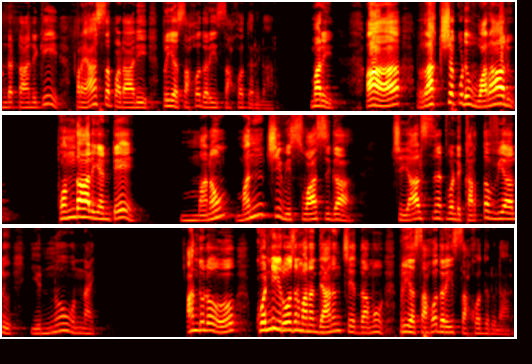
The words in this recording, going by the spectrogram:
ఉండటానికి ప్రయాసపడాలి ప్రియ సహోదరి సహోదరులారా. మరి ఆ రక్షకుడు వరాలు పొందాలి అంటే మనం మంచి విశ్వాసిగా చేయాల్సినటువంటి కర్తవ్యాలు ఎన్నో ఉన్నాయి. అందులో కొన్ని రోజులు రోజున మనం ధ్యానం చేద్దాము. ప్రియ సహోదరి సహోదరులారా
